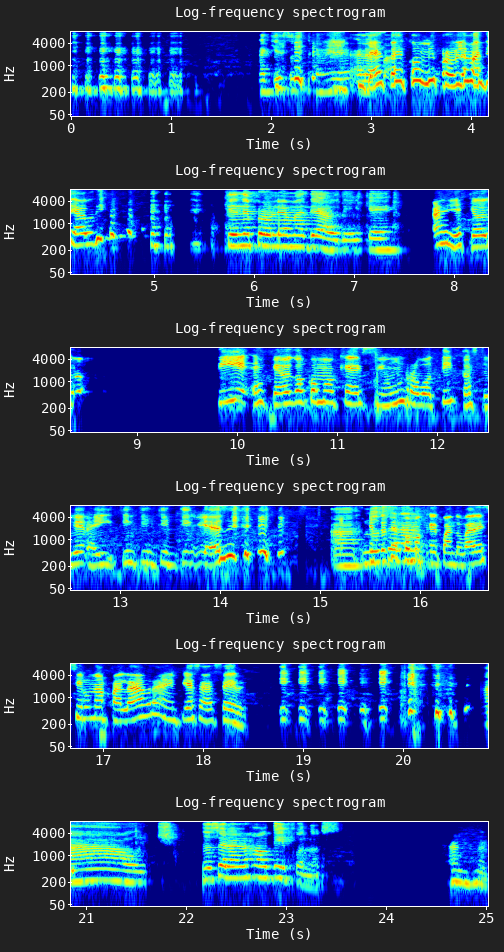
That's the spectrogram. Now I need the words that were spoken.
Aquí a la Ya estoy con mis problemas de audio. Tiene problemas de audio, ¿ok? Ay, es que oigo. Sí, es que oigo como que si un robotito estuviera ahí, tin, tin, tin, tin, y así. Ah, no Entonces, será- como que cuando va a decir una palabra, empieza a hacer. Ouch. No serán los audífonos. Ajá.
